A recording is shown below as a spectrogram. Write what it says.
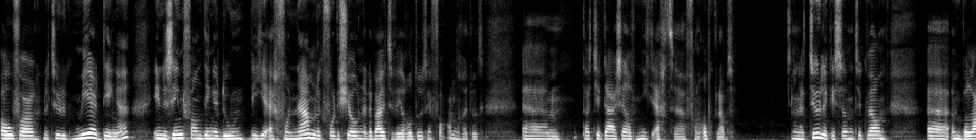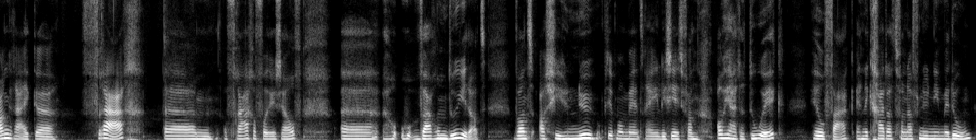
over natuurlijk meer dingen. In de zin van dingen doen die je echt voornamelijk voor de show naar de buitenwereld doet en voor anderen doet. Um, dat je daar zelf niet echt uh, van opknapt. En natuurlijk is dat natuurlijk wel een, uh, een belangrijke vraag. Um, of vragen voor jezelf. Uh, waarom doe je dat? Want als je nu op dit moment realiseert van, oh ja, dat doe ik heel vaak en ik ga dat vanaf nu niet meer doen,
